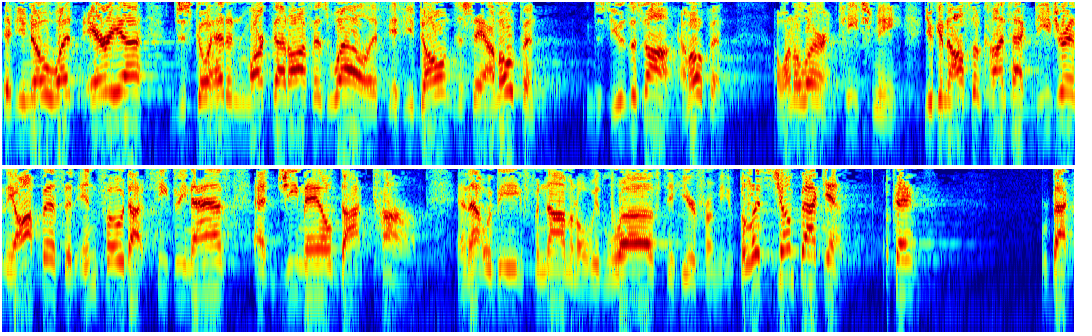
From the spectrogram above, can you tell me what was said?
If you know what area, just go ahead and mark that off as well. If, if you don't, just say, I'm open. And Just use the song. I'm open. I want to learn. Teach me. You can also contact Deidre in the office at info.c3naz at gmail.com. And that would be phenomenal. We'd love to hear from you. But let's jump back in. Okay? We're back,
